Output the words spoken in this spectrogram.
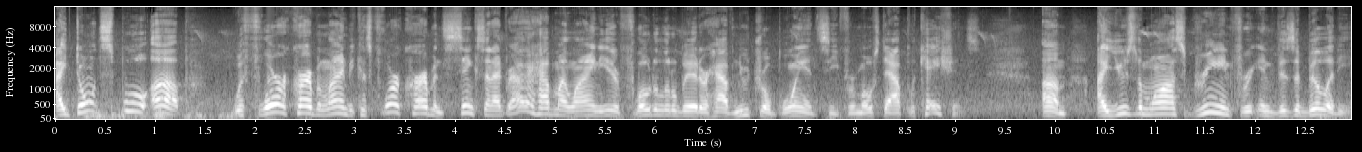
I don't spool up with fluorocarbon line because fluorocarbon sinks and I'd rather have my line either float a little bit or have neutral buoyancy for most applications. Um, I use the moss green for invisibility.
